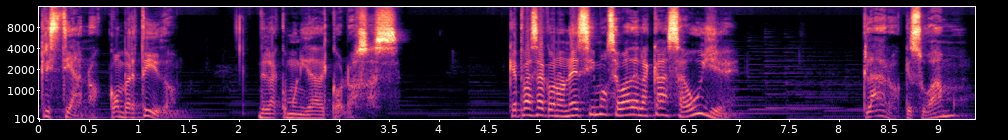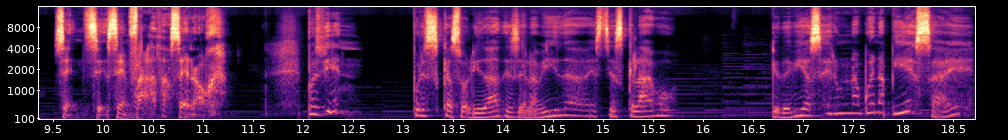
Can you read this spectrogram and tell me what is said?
cristiano convertido de la comunidad de Colosas. ¿Qué pasa con Onésimo? Se va de la casa, huye. Claro que su amo se, se enfada, se enoja. Pues bien, por esas casualidades de la vida, este esclavo, que debía ser una buena pieza, ¿eh?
